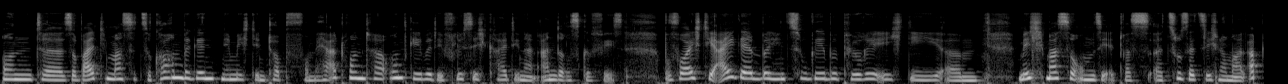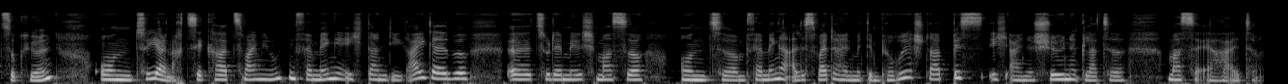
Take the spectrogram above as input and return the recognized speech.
Und äh, sobald die Masse zu kochen beginnt, nehme ich den Topf vom Herd runter und gebe die Flüssigkeit in ein anderes Gefäß. Bevor ich die Eigelbe hinzugebe, püriere ich die ähm, Milchmasse, um sie etwas äh, zusätzlich nochmal abzukühlen. Und ja, nach circa zwei Minuten vermenge ich dann die Eigelbe äh, zu der Milchmasse und äh, vermenge alles weiterhin mit dem Pürierstab, bis ich eine schöne glatte Masse erhalte.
